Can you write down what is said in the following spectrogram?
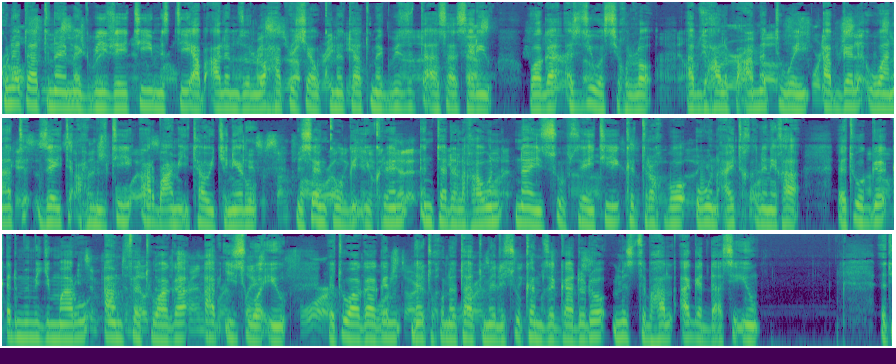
ኩነታት ናይ መግቢ ዘይቲ ምስቲ ኣብ ዓለም ዘሎ ሓፈሻዊ ኩነታት መግቢ ዝተኣሳሰር እዩ። ዋጋ ኣዝዩ ወሲኹ ኣሎ። ኣብ ዝሓለፈ ዓመት ወይ ኣብ ገለ እዋናት ዘይቲ ኣሕምልቲ ኣርብዓ ሚእታዊት እዩ ነይሩ። ብሰንኪ ውግእ ዩክሬን እንተደለኻ'ውን ናይ ሱፍ ዘይቲ ክትረኽቦ እውን ኣይትኽእልን ኢኻ። እቲ ውግእ ቅድሚ ምጅማሩ ኣንፈት ዋጋ ኣብኢሱዎ እዩ። እቲ ዋጋ ግን ነቲ ኩነታት መሊሱ ከም ዘጋደዶ ምስትብሃል ኣገዳሲ እዩ። እቲ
